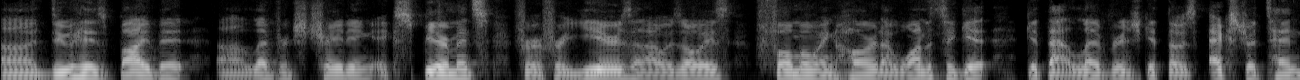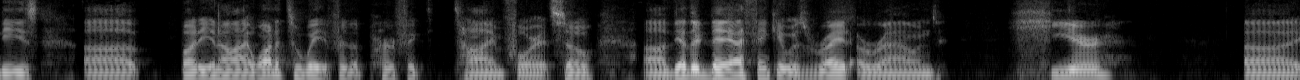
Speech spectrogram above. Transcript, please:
uh, do his Bybit uh, leverage trading experiments for for years, and I was always FOMOing hard. I wanted to get get that leverage, get those extra tendies, uh, but you know, I wanted to wait for the perfect time for it. So uh, the other day, I think it was right around here uh,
